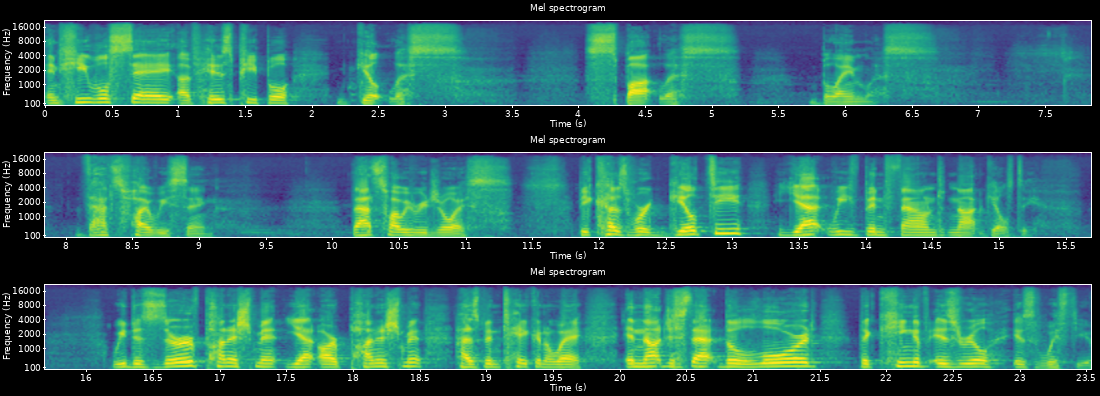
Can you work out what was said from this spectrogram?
And he will say of his people, guiltless, spotless, blameless. That's why we sing. That's why we rejoice. Because we're guilty, yet we've been found not guilty. We deserve punishment, yet our punishment has been taken away. And not just that, the Lord, the King of Israel, is with you.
